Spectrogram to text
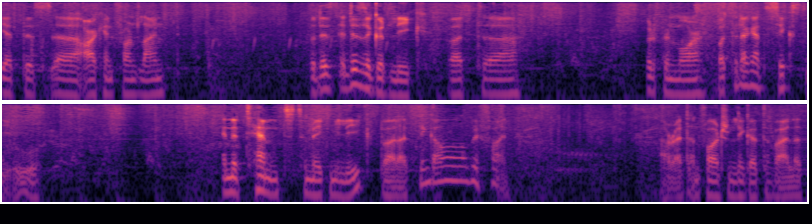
he had this uh, arcane frontline. So this it is a good leak, but uh, would have been more. What did I get? 60. Ooh. An attempt to make me leak, but I think I'll, I'll be fine. Alright, unfortunately got the violet.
